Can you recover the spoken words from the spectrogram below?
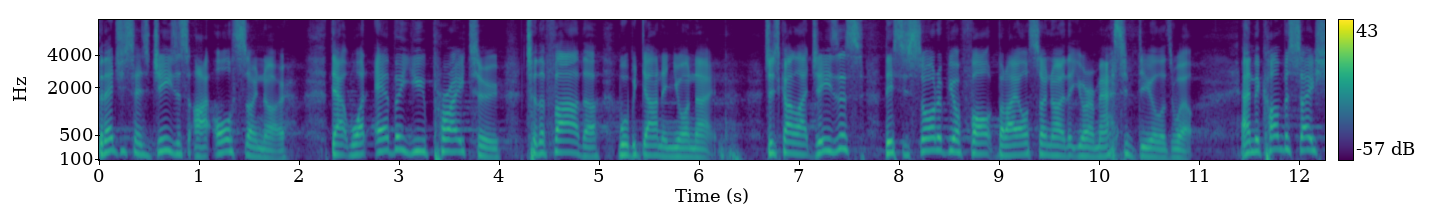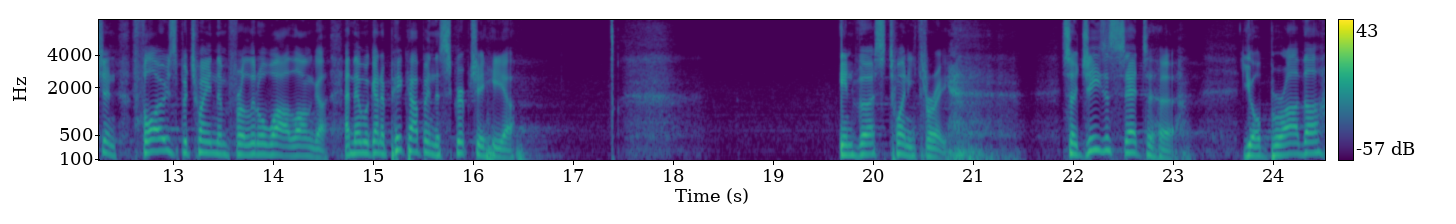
But then she says, Jesus, I also know that whatever you pray to, to the Father, will be done in your name. So she's kind of like, Jesus, this is sort of your fault, but I also know that you're a massive deal as well. And the conversation flows between them for a little while longer. And then we're going to pick up in the scripture here in verse 23. So Jesus said to her, Your brother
